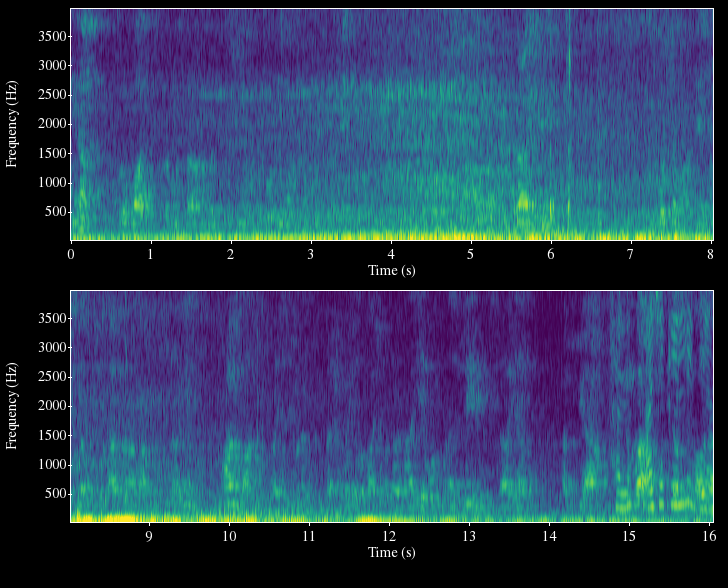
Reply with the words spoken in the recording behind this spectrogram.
Pick ಮಾಡ್ಕೊಂತವ್ರಾ? ನಂದು ಕೊಡು ಹಲೋ ಆಶಕ್ಕೆ ಎಲ್ಲಿದ್ಯಾ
